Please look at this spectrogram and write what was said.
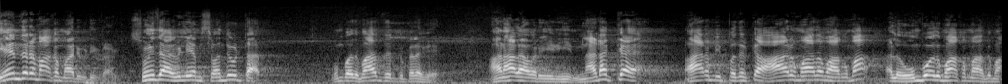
இயந்திரமாக மாறிவிடுகிறார்கள். சுனிதா வில்லியம்ஸ் வந்துவிட்டார் ஒன்பது மாதத்திற்கு பிறகு. ஆனால் அவர் இனி நடக்க ஆரம்பிப்பதற்கு ஆறு மாதம் ஆகுமா அல்லது ஒம்பது மாதம் ஆகுமா?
